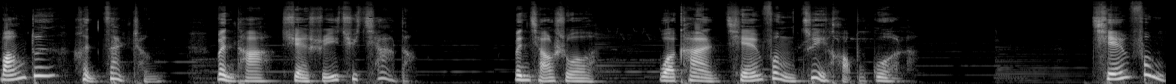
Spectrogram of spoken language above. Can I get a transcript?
王敦很赞成，问他选谁去恰当。温峤说：“我看钱凤最好不过了。”钱凤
